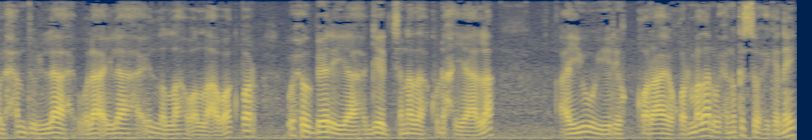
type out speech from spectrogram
walxamdu lilaah walaa ilaaha ila allah allahu akbar. Wuxuu beerayaa geed jannada ku dhex yaalla ayuu yidhi qoraaga qormadan waxaynu ka soo xiganay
